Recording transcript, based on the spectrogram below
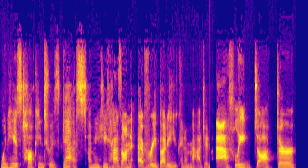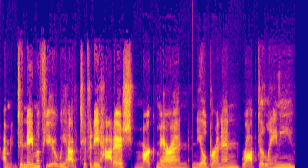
when he is talking to his guests. I mean, he has on everybody you can imagine athlete, doctor. I mean, to name a few, we have Tiffany Haddish, Marc Maron, Neal Brennan, Rob Delaney,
